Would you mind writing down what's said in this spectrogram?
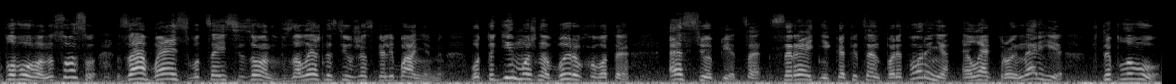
теплового насосу за весь цей сезон, в залежності вже з колебаннями. От тоді можна вирахувати SCOP, це середній коефіцієнт перетворення електроенергії в теплову.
